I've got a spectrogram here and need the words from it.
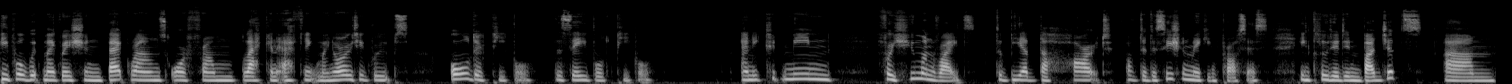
people with migration backgrounds or from Black and ethnic minority groups, older people, disabled people. And it could mean for human rights to be at the heart of the decision making process, included in budgets, um,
